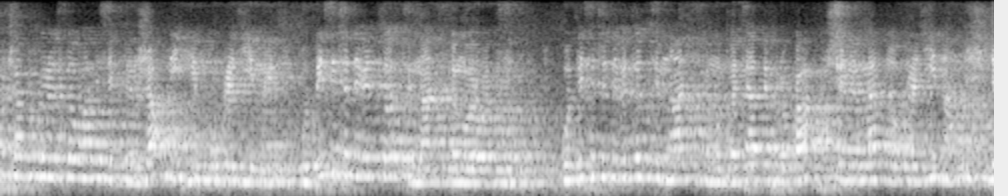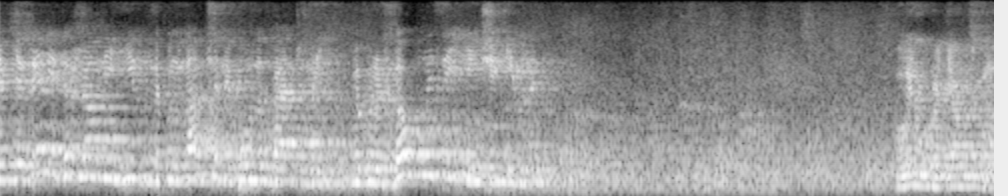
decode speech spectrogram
почав використовуватися як державний гімн України у 1917 році. У 1917-20-х роках ще не вмерла Україна, як єдиний державний гімн законодавчо не був затверджений. Використовувалися й інші гімни. Коли у Радянському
